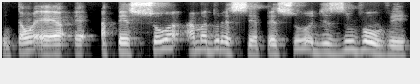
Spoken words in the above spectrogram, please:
Então, é, é, a pessoa amadurecer, a pessoa desenvolver.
